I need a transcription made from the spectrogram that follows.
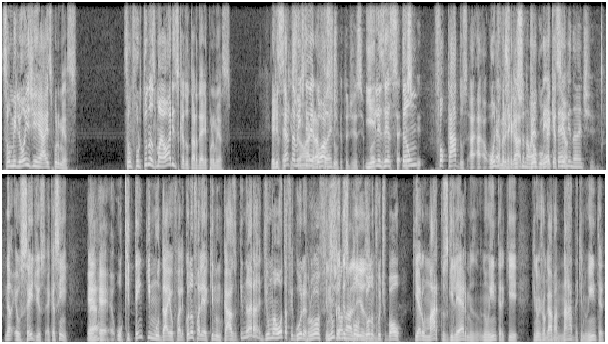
São milhões de reais por mês. São fortunas maiores que a do Tardelli por mês. Eles é certamente é têm negócio. Disse, e eles estão isso, focados. A, a, onde é, eu quero é chegar, que isso não Diogo, é, é que assim. Ó, não, eu sei disso. É que assim. É, é? o que tem que mudar, eu falei, quando eu falei aqui num caso que não era de uma outra figura que nunca despontou no futebol, que era o Marcos Guilherme no Inter, que, que não jogava hum. nada aqui no Inter,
